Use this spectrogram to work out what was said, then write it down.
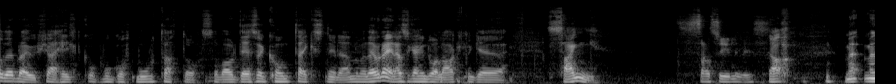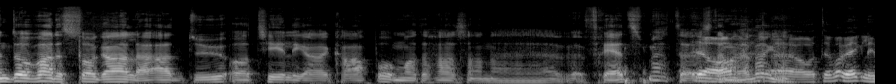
og det ble jo ikke helt godt, mottatt. da, Så var det det som er konteksten i den. Men det er jo den eneste gangen du har lagd noe sang. Sannsynligvis. Ja. Men, men da var det så gale at du og tidligere Kapo måtte ha sånn eh, fredsmøte? Stemmer det, Bergen? Ja, og det var jo egentlig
